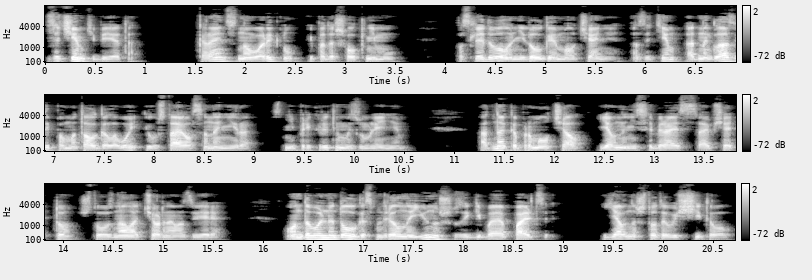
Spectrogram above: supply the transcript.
«Зачем тебе это?» Карайн снова рыкнул и подошел к нему. Последовало недолгое молчание, а затем Одноглазый помотал головой и уставился на Нира с неприкрытым изумлением. Однако промолчал, явно не собираясь сообщать то, что узнал от черного зверя. Он довольно долго смотрел на юношу, загибая пальцы. Явно что-то высчитывал,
